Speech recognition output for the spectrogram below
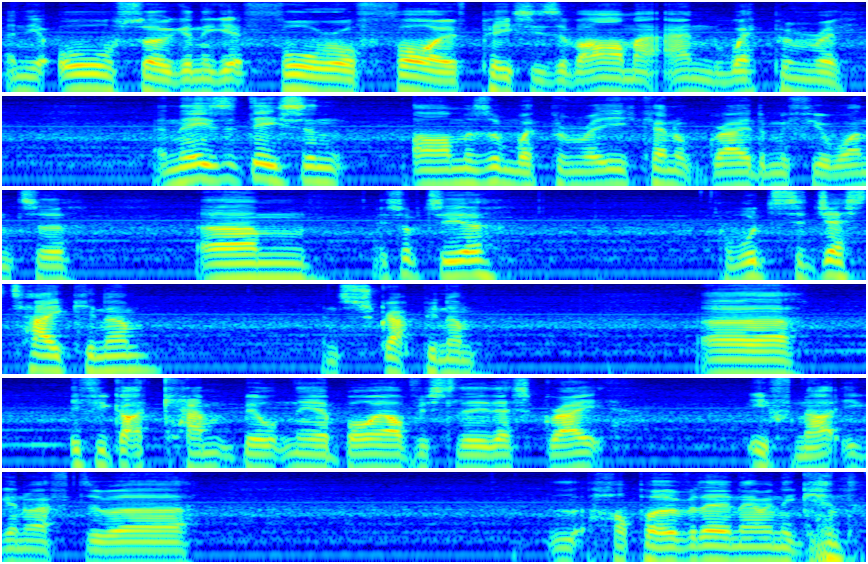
and you're also going to get four or five pieces of armor and weaponry and these are decent armors and weaponry you can upgrade them if you want to um, it's up to you I would suggest taking them and scrapping them uh, if you've got a camp built nearby obviously that's great. If not you're going to have to uh, hop over there now and again.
